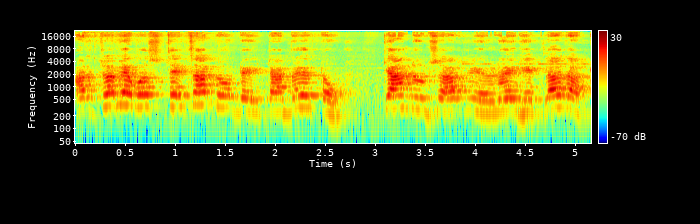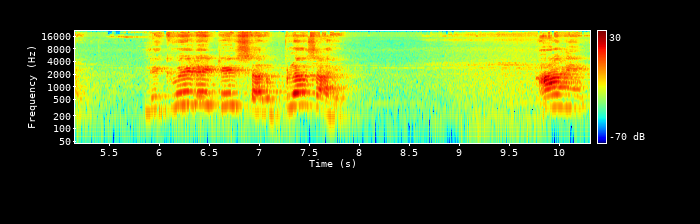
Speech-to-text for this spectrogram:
अर्थव्यवस्थेचा जो डेटा मिळतो त्यानुसार निर्णय घेतला जातो. लिक्विडिटी सरप्लस आहे. आणि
